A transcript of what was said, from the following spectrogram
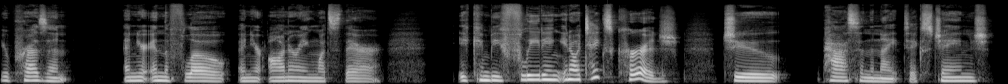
you're present and you're in the flow and you're honoring what's there. It can be fleeting. You know, it takes courage to pass in the night, to exchange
